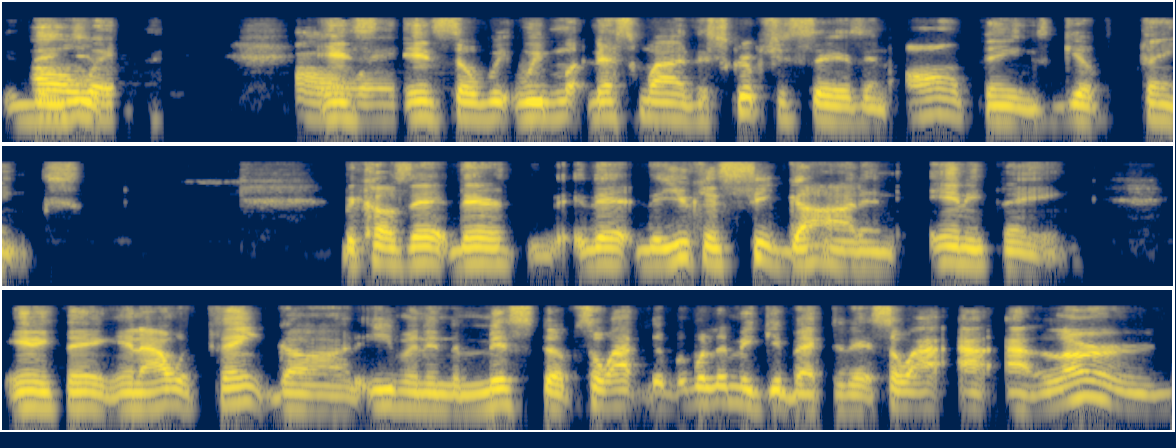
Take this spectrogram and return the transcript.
than always. you. Always. And, and so we, we that's why the scripture says in all things give thanks because there there you can see God in anything anything. And I would thank God even in the midst of. So I well, let me get back to that. So I I, I learned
